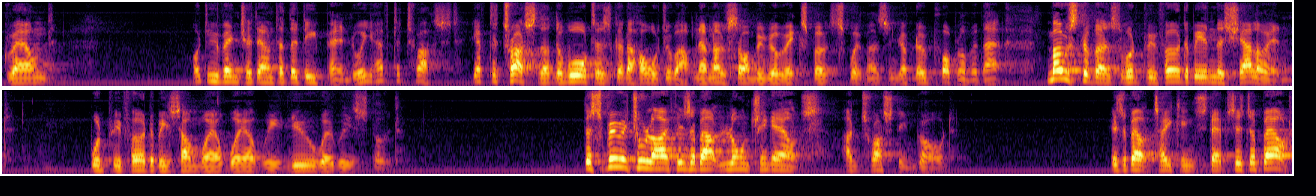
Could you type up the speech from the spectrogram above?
ground? Or do you venture down to the deep end where you have to trust? You have to trust that the water's going to hold you up. Now, I know some of you are expert swimmers and you have no problem with that. Most of us would prefer to be in the shallow end would prefer to be somewhere where we knew where we stood. The spiritual life is about launching out and trusting God. It's about taking steps. It's about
